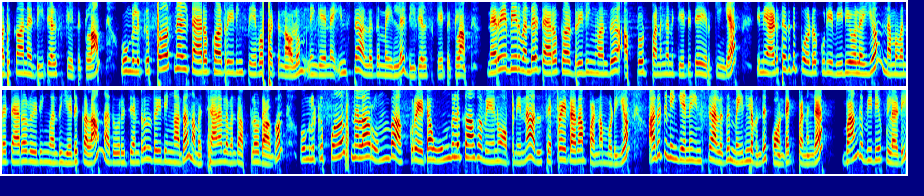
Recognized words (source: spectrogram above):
அதுக்கான டீட்டெயில்ஸ் கேட்டுக்கலாம். உங்களுக்கு பர்சனல் டேரோ கார்டு ரீடிங் தேவைப்பட்டனாலும் நீங்கள் என்ன இன்ஸ்டா அல்லது மெயிலில் டீட்டெயில்ஸ் கேட்டுக்கலாம். நிறைய பேர் வந்து டேரோ கார்டு ரீடிங் வந்து அப்லோட் பண்ணுங்கன்னு கேட்டுகிட்டே இருக்கீங்க. இனி அடுத்தடுத்து போடக்கூடிய வீடியோலையும் நம்ம வந்து டேரோ ரீடிங் வந்து எடுக்கலாம். அது ஒரு ஜென்ரல் ரீடிங்காக தான் நம்ம சேனலில் வந்து அப்லோட் ஆகும். உங்களுக்கு பர்சனலாக ரொம்ப செப்பரேட்டாக உங்களுக்காக வேணும் அப்படின்னா அது செப்பரேட்டாக தான் பண்ண முடியும். அதுக்கு நீங்கள் என்ன இன்ஸ்டா அல்லது மெயிலில் வந்து காண்டாக்ட் பண்ணுங்கள் வாங்க வீடியோக்குள்ளாடி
